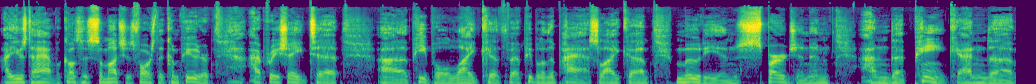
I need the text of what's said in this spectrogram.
I used to have because it's so much as far as the computer. I appreciate uh, uh, people like uh, people in the past, like uh, Moody and Spurgeon and and uh, Pink and uh,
